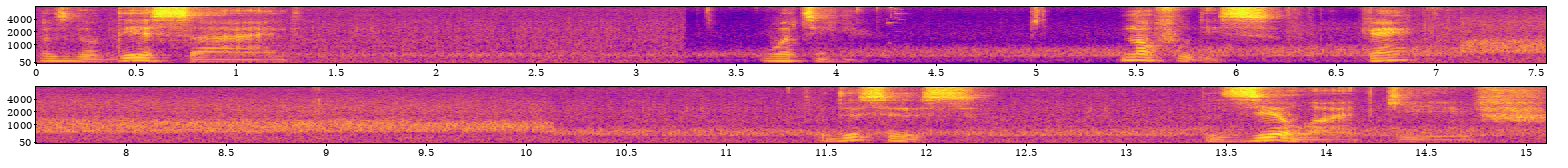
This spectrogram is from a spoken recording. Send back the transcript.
Let's go this side. What's in here? No foodies. Okay. So this is the zeolite cave.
